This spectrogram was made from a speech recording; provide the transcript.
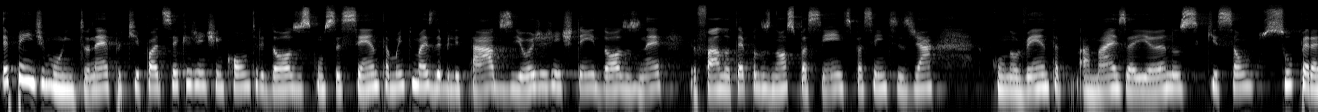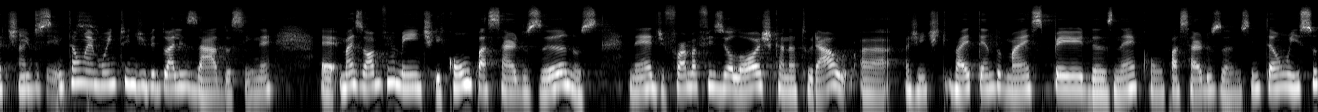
depende muito, né? Porque pode ser que a gente encontre idosos com 60 muito mais debilitados e hoje a gente tem idosos, né? Eu falo até pelos nossos pacientes, pacientes já com 90 a mais aí anos que são super ativos. ativos. Então é muito individualizado assim, né? É, mas obviamente que com o passar dos anos, né, de forma fisiológica natural, a, a gente vai tendo mais perdas, né, com o passar dos anos. Então isso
